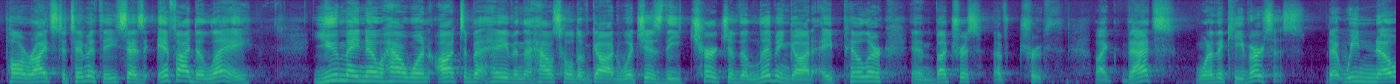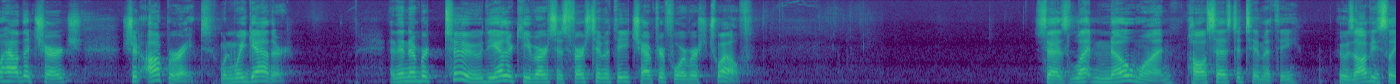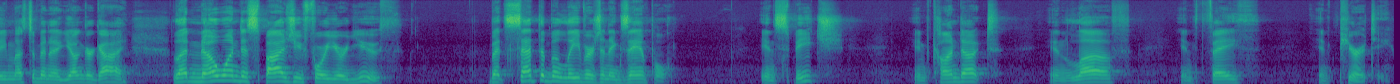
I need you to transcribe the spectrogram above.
Paul writes to Timothy, says, If I delay, you may know how one ought to behave in the household of God, which is the church of the living God, a pillar and buttress of truth. Like that's one of the key verses that we know how the church should operate when we gather. And then number 2, the other key verse is 1 Timothy chapter 4 verse 12. It says, "Let no one," Paul says to Timothy, who was obviously must have been a younger guy, "let no one despise you for your youth." But set the believers an example in speech, in conduct, in love, in faith, in purity.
